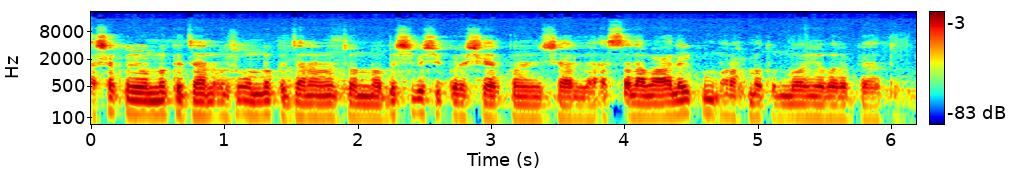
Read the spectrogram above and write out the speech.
আশা করি অন্যকে জান, অন্যকে জানানোর জন্য বেশি বেশি করে শেয়ার করেন ইনশাআল্লাহ। আসসালামু আলাইকুম রহমতুল্লাহ বারকাতুহ।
